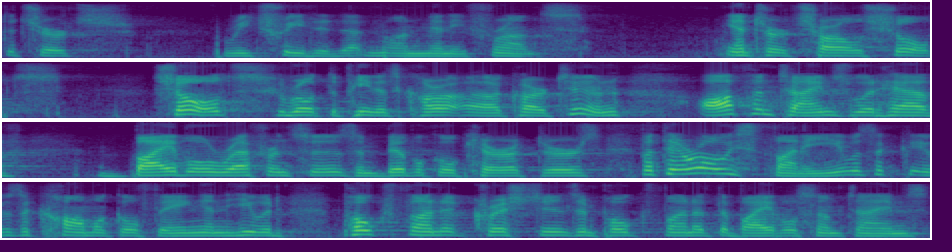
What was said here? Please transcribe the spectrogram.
the church retreated on many fronts. Enter Charles Schulz. Schulz, who wrote the Peanuts car, uh, cartoon, oftentimes would have Bible references and biblical characters, but they were always funny. It was a, it was a comical thing, and he would poke fun at Christians and poke fun at the Bible sometimes.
